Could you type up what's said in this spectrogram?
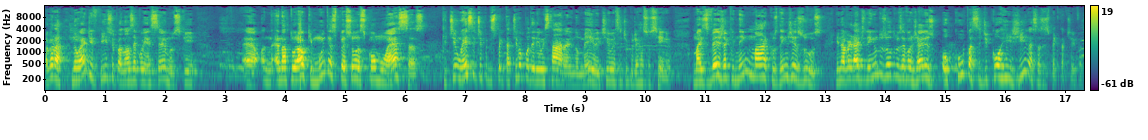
Agora, não é difícil para nós reconhecermos que é, é natural que muitas pessoas como essas que tinham esse tipo de expectativa poderiam estar ali no meio e tinham esse tipo de raciocínio. Mas veja que nem Marcos, nem Jesus, e na verdade nenhum dos outros evangelhos ocupa-se de corrigir essas expectativas.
